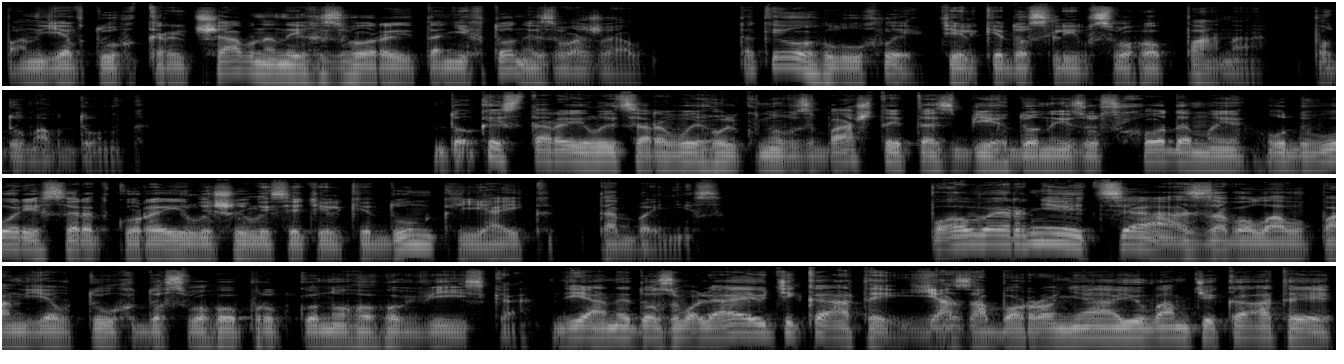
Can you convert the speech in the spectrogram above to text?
Пан Євтух кричав на них згори, та ніхто не зважав. Таки оглухли тільки до слів свого пана, подумав Дунк. Доки старий лицар вигулькнув з башти та збіг донизу сходами, у дворі серед курей лишилися тільки Дунк, Яйк та Беніс. Поверніться. заволав пан Євтух до свого прутконогого війська. Я не дозволяю тікати, я забороняю вам тікати.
